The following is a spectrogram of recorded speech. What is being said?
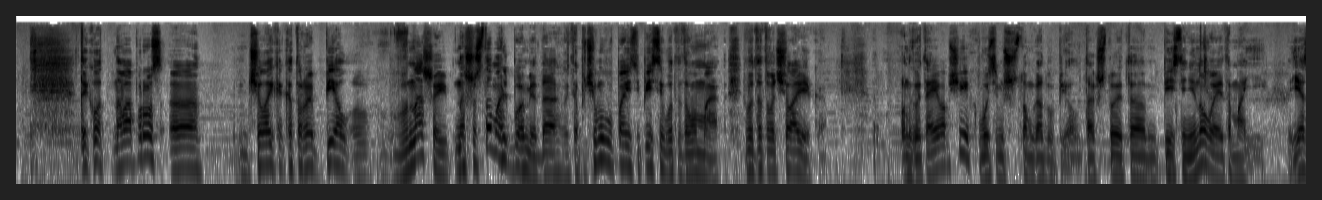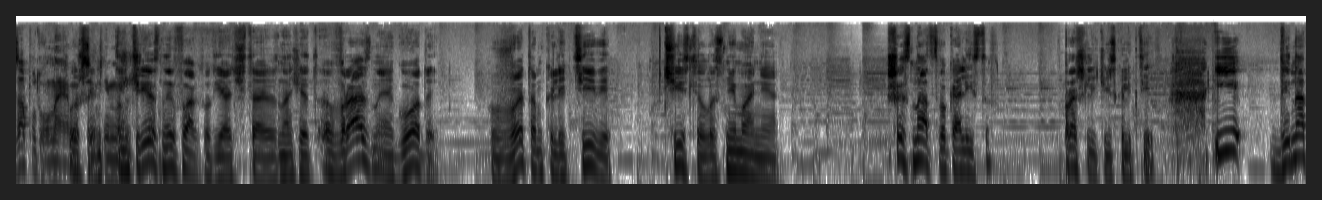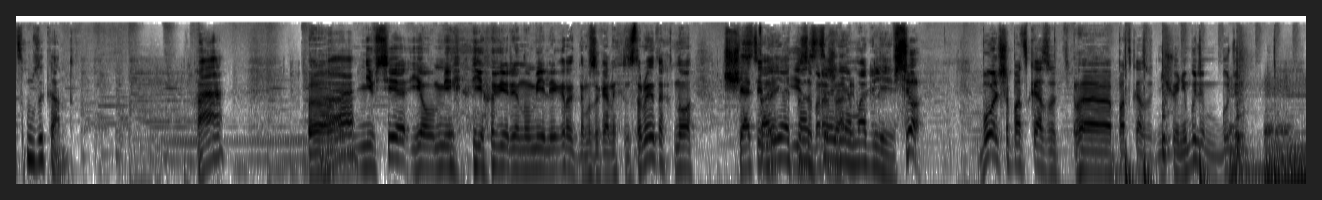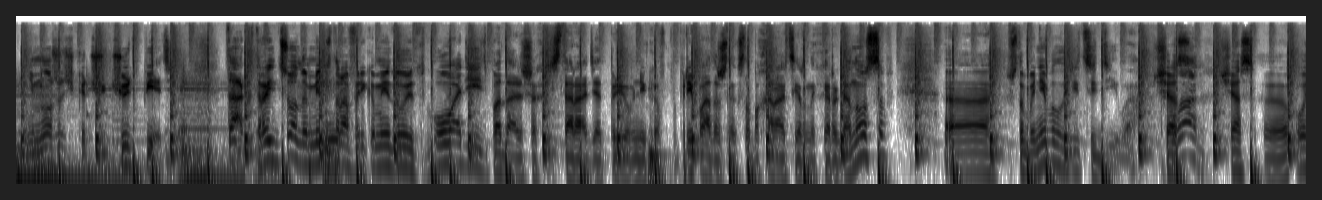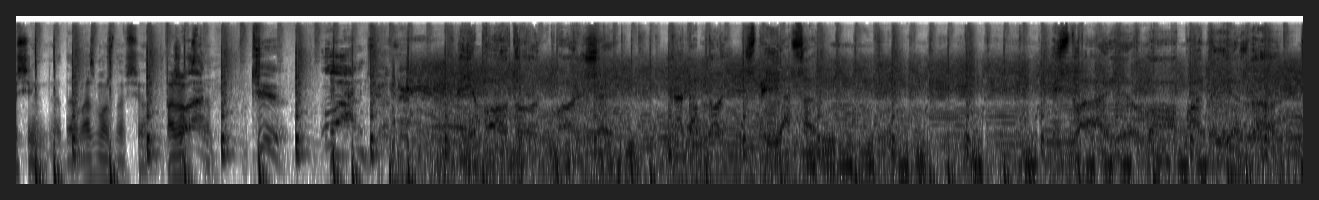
Так вот, на вопрос э, человека, который пел в нашей, на шестом альбоме, да, говорит, а почему вы поете песни вот этого, вот этого человека? Он говорит, а я вообще их в 86 году пел. Так что это песни не новые, это мои. Я запутал, наверное, Слушай, всех немножечко. интересный факт, вот я читаю. Значит, в разные годы в этом коллективе числилось, внимание, 16 вокалистов прошли через коллектив и 12 музыкантов. А? Э, Не все, я, уме- я уверен, умели играть на музыкальных инструментах, но тщательно Стоять на изображали. сцене могли. Все. Больше подсказывать, э, подсказывать ничего не будем. Будем немножечко, чуть-чуть петь. Так, традиционно Минздрав рекомендует уводить подальше Христоради от приемников припадочных, слабохарактерных и рогоносцев, э, чтобы не было рецидива. Сейчас, Ладно. сейчас э, осень, да, возможно, все. Пожалуйста. Two, one, two, three. Не будут больше надо мной смеяться Из твоего подъезда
